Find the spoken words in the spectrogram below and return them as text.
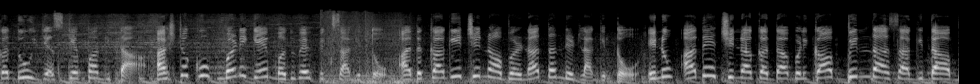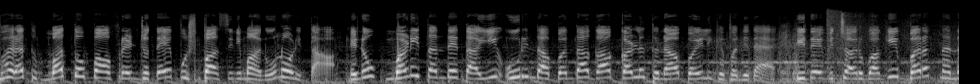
ಕದ್ದು ಎಸ್ಕೇಪ್ ಆಗಿದ್ದ ಅಷ್ಟಕ್ಕೂ ಮಣಿಗೆ ಮದುವೆ ಫಿಕ್ಸ್ ಆಗಿತ್ತು. ಅದಕ್ಕಾಗಿ ಚಿನ್ನಾಭರಣ ತಂದಿಡ್ಲಾಗಿತ್ತು. ಇನ್ನು ಅದೇ ಚಿನ್ನ ಕದ್ದ ಬಳಿಕ ಬಿಂದಾಸ್ ಆಗಿದ್ದ ಭರತ್ ಮತ್ತೊಬ್ಬ ಫ್ರೆಂಡ್ ಜೊತೆ ಪುಷ್ಪ ಸಿನಿಮಾನು ನೋಡಿದ್ದ. ಇನ್ನು ಮಣಿ ತಂದೆ ತಾಯಿ ಊರಿಂದ ಬಂದಾಗ ಕಳ್ಳತನ ಬಯಲಿಗೆ ಬಂದಿದೆ. ಇದೇ ವಿಚಾರವಾಗಿ ಭರತ್ ನನ್ನ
